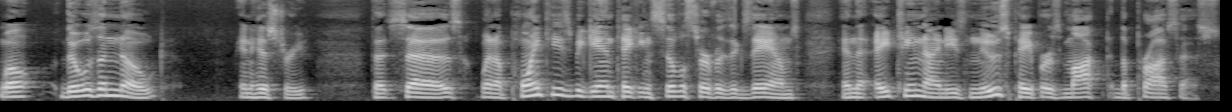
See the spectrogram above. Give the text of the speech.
Well, there was a note in history that says when appointees began taking civil service exams in the 1890s, newspapers mocked the process.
